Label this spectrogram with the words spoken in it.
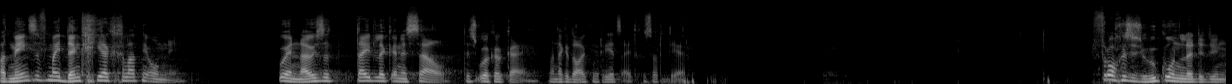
Wat mense vir my dink, gee ek glad nie om nie. O, nou is dit tydelik in 'n sel. Dis ook oukei, okay, want ek het daai keer reeds uitgesorteer. Die vraag is, is hoe kon hulle dit doen?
